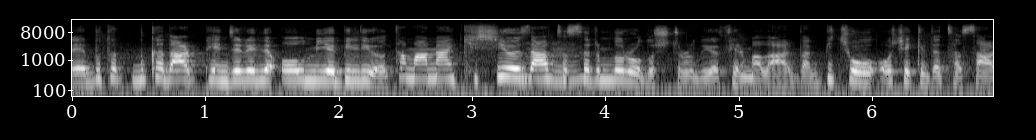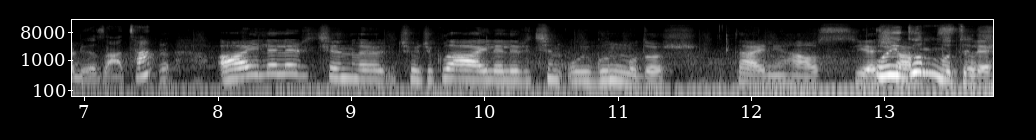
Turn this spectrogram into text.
e, bu bu kadar pencereli olmayabiliyor. Tamamen kişiye özel tasarımlar oluşturuluyor firmalarda. Birçoğu o şekilde tasarlıyor zaten. Aileler için ve çocuklu aileler için uygun mudur tiny house yaşam Uygun mudur? stili?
